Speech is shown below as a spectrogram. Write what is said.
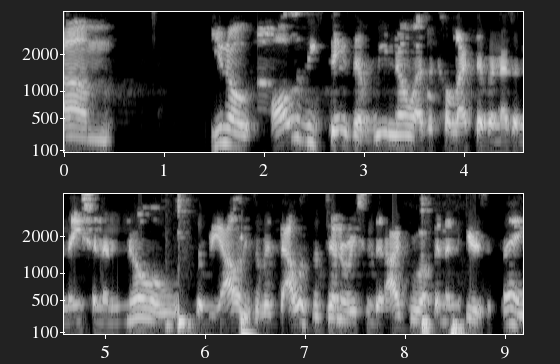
Um, you know, all of these things that we know as a collective and as a nation and know the realities of it, that was the generation that I grew up in. And here's the thing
